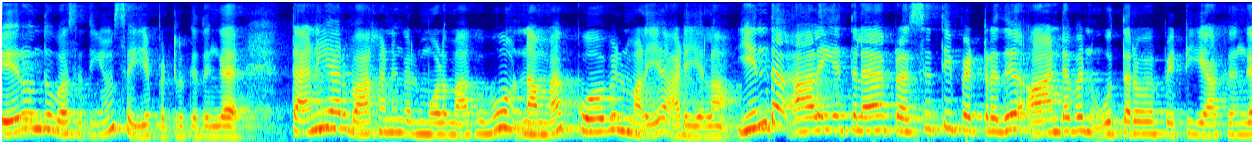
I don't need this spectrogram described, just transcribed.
பேருந்து வசதியும் செய்யப்பட்டிருக்குதுங்க. தனியார் வாகனங்கள் மூலமாகவும் நம்ம கோவில் மலையை அடையலாம். இந்த ஆலயத்தில் பிரசித்தி பெற்ற இருக்கிறது. ஆண்டவன் உத்தரவு பெட்டியாகுங்க.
